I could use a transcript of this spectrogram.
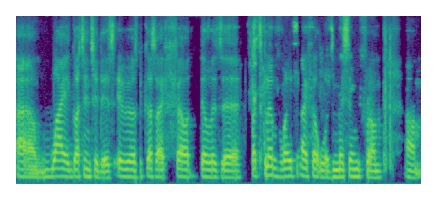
uh, why I got into this, it was because I felt there was a particular voice I felt was missing from um,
